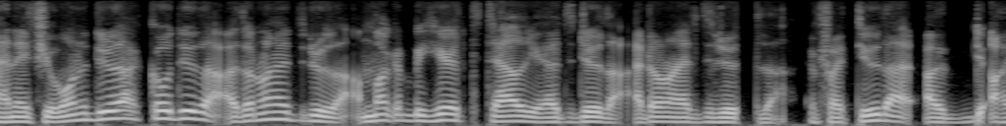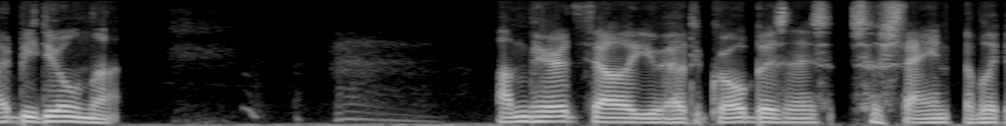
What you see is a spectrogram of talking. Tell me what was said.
And if you want to do that, go do that. I don't know how to do that. I'm not going to be here to tell you how to do that. I don't know how to do that. If I do that, I'd, I'd be doing that. I'm here to tell you how to grow business sustainably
